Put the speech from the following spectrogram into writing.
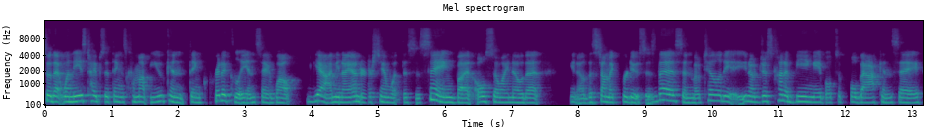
so that when these types of things come up, you can think critically and say, well, yeah, I mean, I understand what this is saying, but also I know that, you know, the stomach produces this and motility, you know, just kind of being able to pull back and say,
